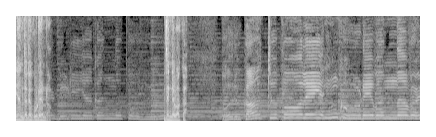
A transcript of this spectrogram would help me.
ഞാൻ തന്നെ കൂടെ ഉണ്ടാവും. ഇതെന്റെ വാക്ക. ഒരു കാറ്റുപോലെ എൻ കൂടെ വന്നവൾ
